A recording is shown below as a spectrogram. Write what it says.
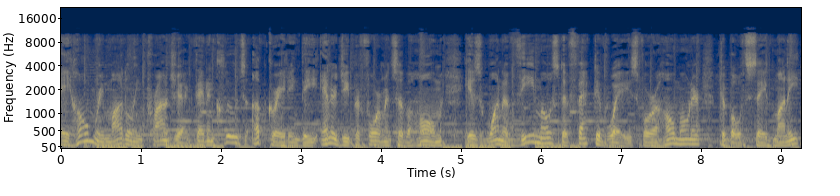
A home remodeling project that includes upgrading the energy performance of a home is one of the most effective ways for a homeowner to both save money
